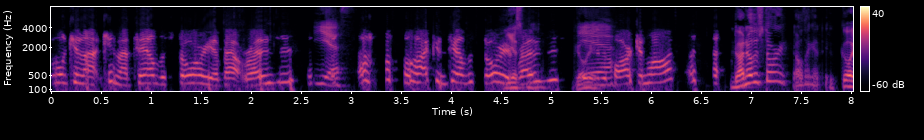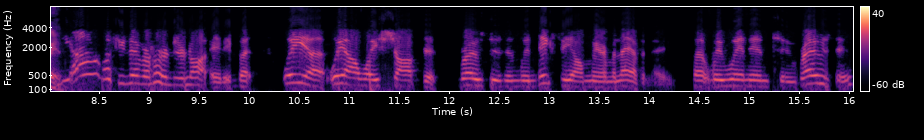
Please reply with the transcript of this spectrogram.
well, can I can I tell the story about roses? Yes. Oh, I can tell the story Yes, of roses Go in ahead. the parking lot. Do I know the story? I don't think I do. Go ahead. Yeah, I don't know if you've ever heard it or not, Eddie, but we uh we always shopped at Roses and Winn Dixie on Merriman Avenue. But we went into Roses,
